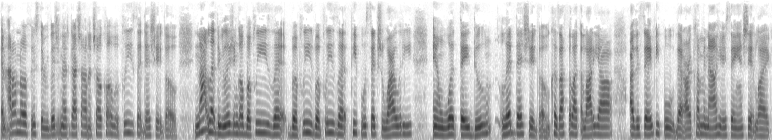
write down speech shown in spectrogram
And i don't know if it's the religion that got y'all in a chokehold but please let that shit go. Not let the religion go but please let but please but please let people's sexuality and what they do let that shit go. Because i feel like a lot of y'all are the same people that are coming out here saying shit like,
